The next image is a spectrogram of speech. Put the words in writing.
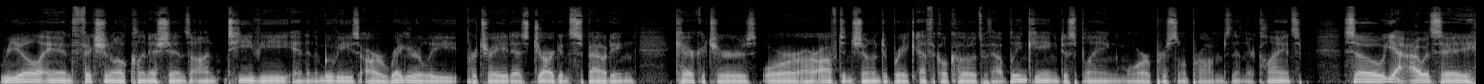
real and fictional clinicians on TV and in the movies are regularly portrayed as jargon spouting caricatures or are often shown to break ethical codes without blinking, displaying more personal problems than their clients. So, yeah, I would say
